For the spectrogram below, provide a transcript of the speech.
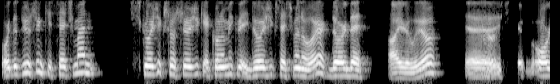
Orada diyorsun ki seçmen psikolojik, sosyolojik, ekonomik ve ideolojik seçmen olarak dörde ayrılıyor. Ee, evet. işte o,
